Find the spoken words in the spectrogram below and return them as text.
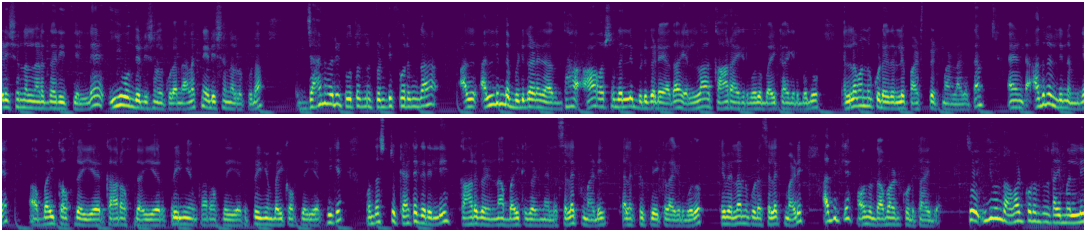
ಎಡಿಷನ್ ಅಲ್ಲಿ ನಡೆದ ರೀತಿಯಲ್ಲೇ ಈ ಒಂದು ಎಡಿಷನ್ ಕೂಡ, ನಾಲ್ಕನೇ ಎಡಿಷನ್ ಅಲ್ಲೂ ಕೂಡ January two thousand twenty four ಇಂದ ಅಲ್ಲಿ ಅಲ್ಲಿಂದ ಬಿಡುಗಡೆಯಾದಂತಹ ಆ ವರ್ಷದಲ್ಲಿ ಬಿಡುಗಡೆಯಾದ ಎಲ್ಲ ಕಾರ್ ಆಗಿರ್ಬೋದು ಬೈಕ್ ಆಗಿರ್ಬೋದು, ಎಲ್ಲವನ್ನು ಕೂಡ ಇದರಲ್ಲಿ ಪಾರ್ಟಿಸಿಪೇಟ್ ಮಾಡಲಾಗುತ್ತೆ. ಆ್ಯಂಡ್ ಅದರಲ್ಲಿ ನಮಗೆ bike of the year car of the year premium car of the year premium bike of the year ಹೀಗೆ ಒಂದಷ್ಟು ಕ್ಯಾಟಗರಿಲಿ ಕಾರ್ಗಳನ್ನ ಬೈಕ್ಗಳನ್ನೆಲ್ಲ ಸೆಲೆಕ್ಟ್ ಮಾಡಿ ಎಲೆಕ್ಟ್ರಿಕ್ ವೆಹಿಕಲ್ ಆಗಿರ್ಬೋದು, ಇವೆಲ್ಲನೂ ಕೂಡ ಸೆಲೆಕ್ಟ್ ಮಾಡಿ, ಅದಕ್ಕೆ ಒಂದು ಅವಾರ್ಡ್ ಕೊಡ್ತಾ ಇದೆ ಸೊ ಈ ಒಂದು ಅವಾರ್ಡ್ ಕೊಡುವಂಥ ಟೈಮಲ್ಲಿ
